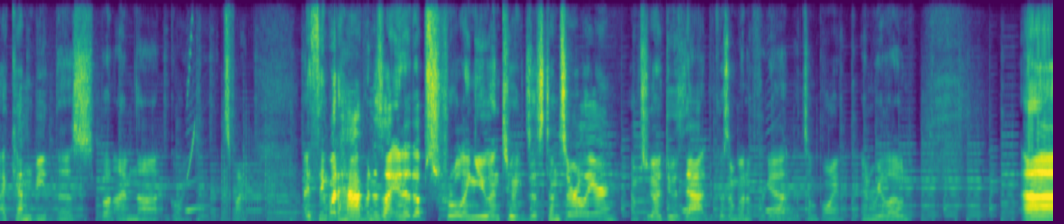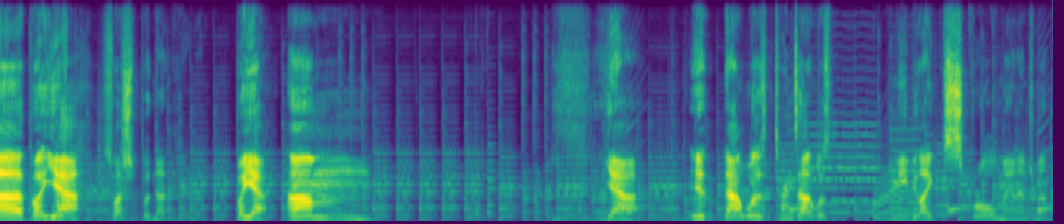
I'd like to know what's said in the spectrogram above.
I can beat this, but I'm not going to. It's fine. I think what happened is I ended up scrolling you into existence earlier. I'm just gonna do that because I'm gonna forget at some point and reload. Uh, but yeah, so I should put that here. But yeah, um, yeah, it that was turns out was maybe like scroll management.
